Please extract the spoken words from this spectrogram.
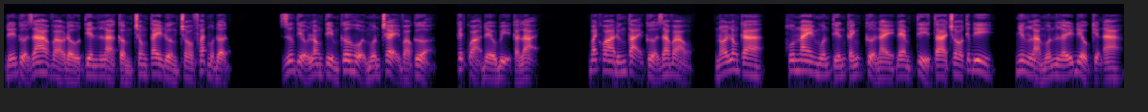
đến cửa ra vào đầu tiên là cầm trong tay đường cho phát một đợt. Dương tiểu long tìm cơ hội muốn chạy vào cửa, kết quả đều bị cản lại. Bách khoa đứng tại cửa ra vào, nói, long ca, hôm nay muốn tiến cánh cửa này đem tỷ ta cho tiếp đi, nhưng là muốn lấy điều kiện a.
